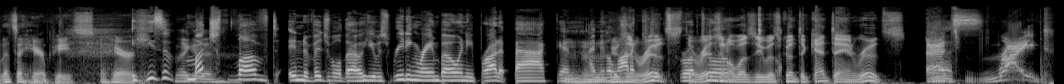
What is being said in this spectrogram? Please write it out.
that's a hair piece, a hair." He's a Like much a- loved individual, though. He was reading Rainbow and he brought it back. And I mean, a lot of Roots. kids grew The original was he was Kunta Kente in Roots. That's Yes. right.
